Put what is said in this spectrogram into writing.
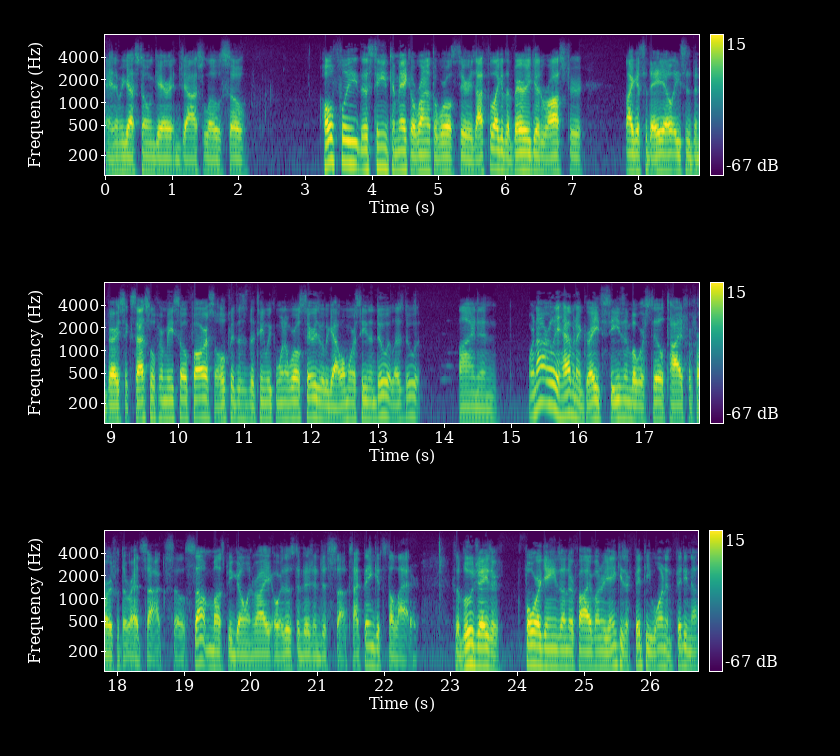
And then we got Stone Garrett and Josh Lowe. So hopefully this team can make a run at the World Series. I feel like it's a very good roster. Like I said, the AL East has been very successful for me so far. So hopefully this is the team we can win a World Series. But we got one more season to do it. Let's do it. Fine. And we're not really having a great season, but we're still tied for first with the Red Sox. So something must be going right, or this division just sucks. I think it's the latter. The Blue Jays are four games under 500. Yankees are 51 and 59.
